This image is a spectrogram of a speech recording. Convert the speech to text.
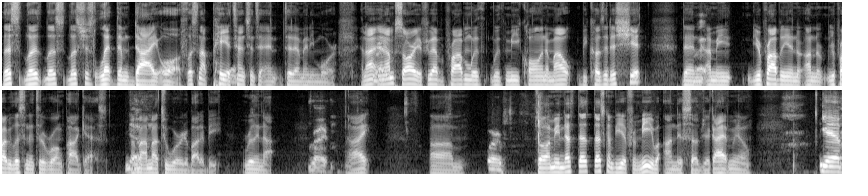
let's let let's let's just let them die off. Let's not pay yeah. attention to to them anymore. And I right. and I'm sorry if you have a problem with with me calling them out because of this shit. Then right. I mean you're probably in on the you're probably listening to the wrong podcast. Yeah. I'm, not, I'm not too worried about it. Be really not. Right. All right. Um. Or. So I mean that's that's that's gonna be it for me on this subject. I have you know. Yeah,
